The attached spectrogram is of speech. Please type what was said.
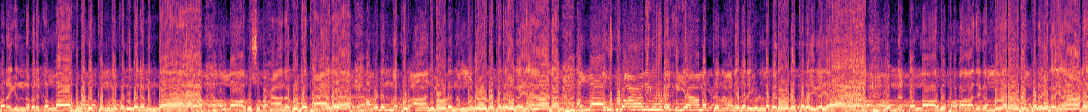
പറയുന്നവർക്ക് അള്ളാഹു കൊടുക്കുന്ന പ്രതിഫലം എന്താ? അള്ളാഹു സുബാനഹുബാല അവിടുന്ന് ഖുർആാനിലൂടെ നമ്മളോട് പറയുകയാണ്. അള്ളാഹു ഖുർആാനിലൂടെ കിയാമത്തെ നാളെ വരെയുള്ളവരോട് പറയുകയാ. എന്നിട്ട് അള്ളാഹു പ്രവാചകന്മാരോടും പറയുകയാണ്.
